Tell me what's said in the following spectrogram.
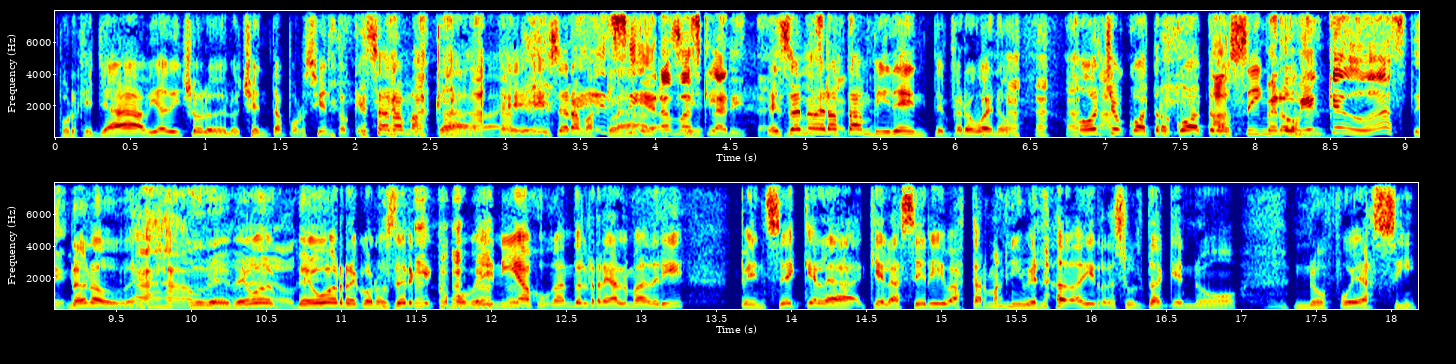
porque ya había dicho lo del 80%, que esa era más clara. eh, Esa era más clara. sí, era más clarita, Esa no era clarita. tan vidente, pero bueno. 8445. Ah, pero bien que dudaste. No, no dudé. Ajá, dudé. ah, debo reconocer que como venía jugando el Real Madrid, pensé que la, que la serie iba a estar más nivelada y resulta que no, no fue así.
